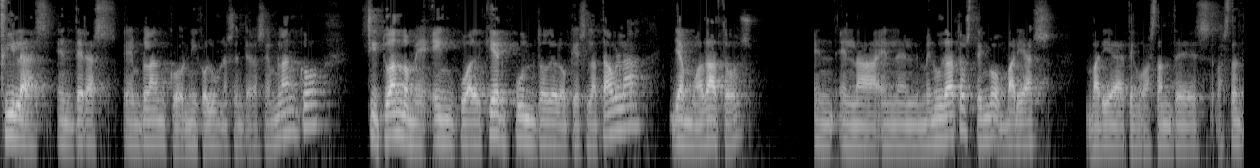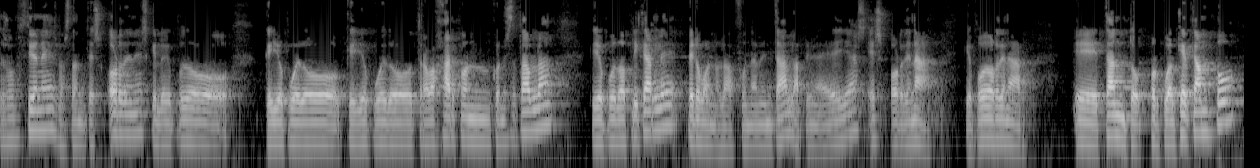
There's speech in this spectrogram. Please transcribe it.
filas enteras en blanco ni columnas enteras en blanco, situándome en cualquier punto de lo que es la tabla, llamo a datos, en, el menú datos tengo varias, varias tengo bastantes, bastantes opciones, bastantes órdenes que, puedo, que, yo, puedo, que yo puedo trabajar con, esta tabla, que yo puedo aplicarle, pero bueno, la fundamental, la primera de ellas, es ordenar, que puedo ordenar eh, tanto por cualquier campo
